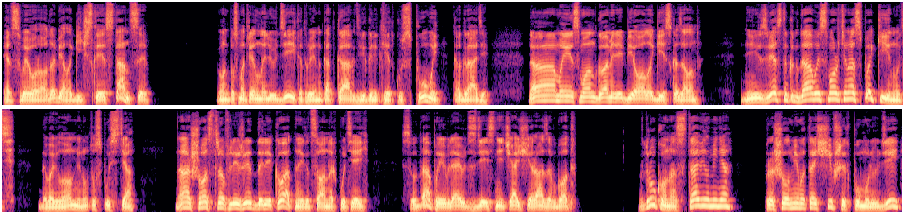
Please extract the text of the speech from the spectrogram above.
это своего рода биологическая станция». Он посмотрел на людей, которые на катках двигали клетку с пумой к ограде. «Да, мы с Монтгомери биологи», — сказал он. «Неизвестно, когда вы сможете нас покинуть», — добавил он минуту спустя. «Наш остров лежит далеко от навигационных путей. Суда появляются здесь не чаще раза в год». Вдруг он оставил меня, прошел мимо тащивших пуму людей,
